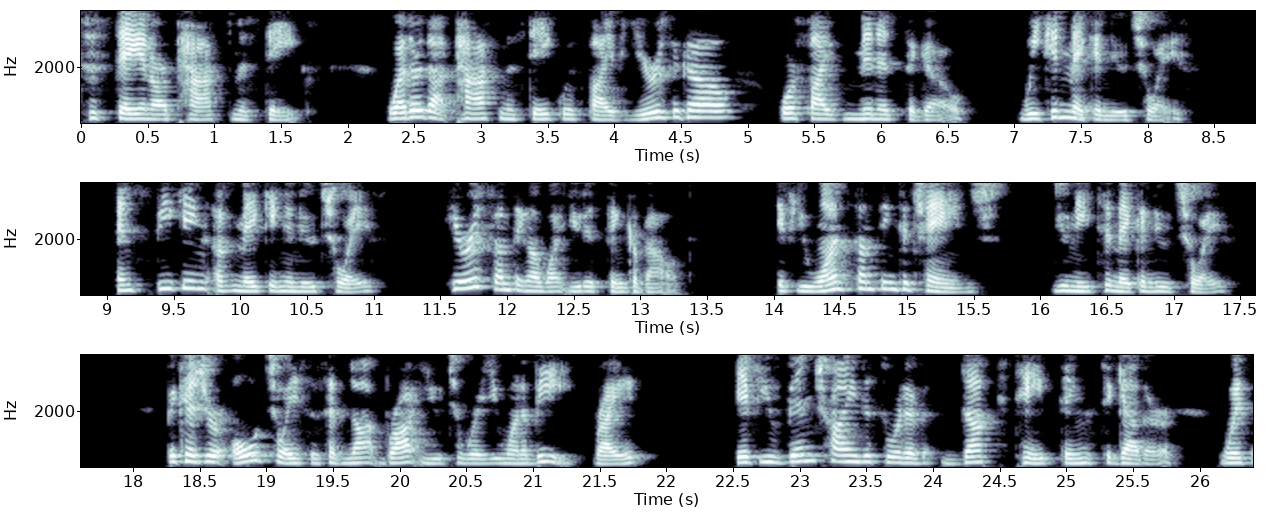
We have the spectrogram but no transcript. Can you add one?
to stay in our past mistakes, whether that past mistake was five years ago or five minutes ago. We can make a new choice. And speaking of making a new choice, here is something I want you to think about. If you want something to change, you need to make a new choice because your old choices have not brought you to where you want to be, right? If you've been trying to sort of duct tape things together with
